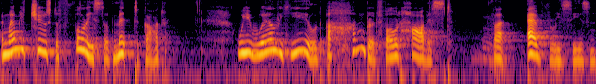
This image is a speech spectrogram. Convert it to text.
And when we choose to fully submit to God, we will yield a hundredfold harvest for every season.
